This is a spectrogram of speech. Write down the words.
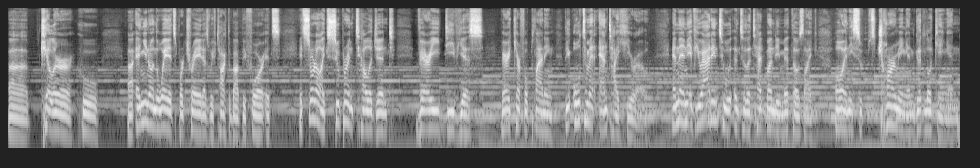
uh, killer who, uh, and you know, in the way it's portrayed, as we've talked about before, it's it's sort of like super intelligent, very devious, very careful planning, the ultimate anti-hero. And then if you add into into the Ted Bundy mythos, like, oh, and he's charming and good looking and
